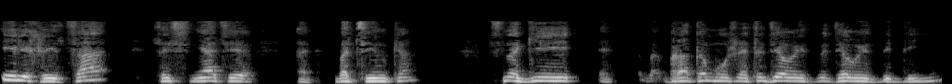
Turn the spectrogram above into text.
или хлица, то есть снятие э, ботинка с ноги э, брата мужа, это делает, делает бедыни,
